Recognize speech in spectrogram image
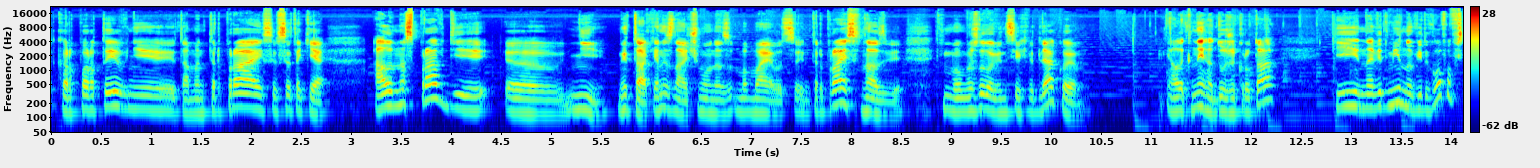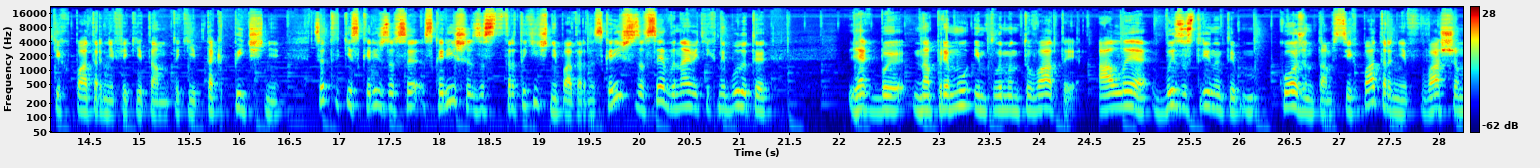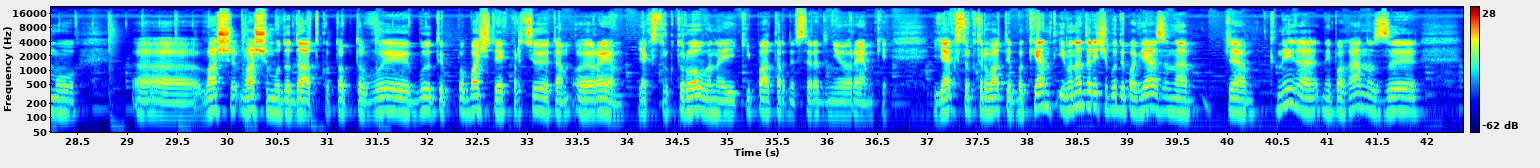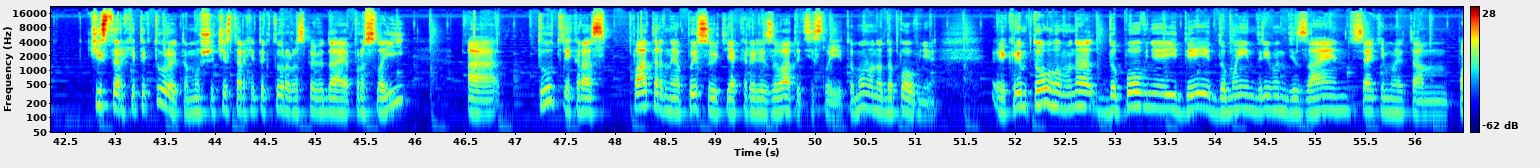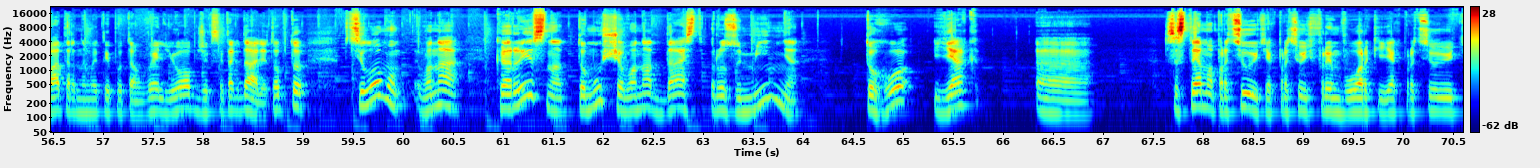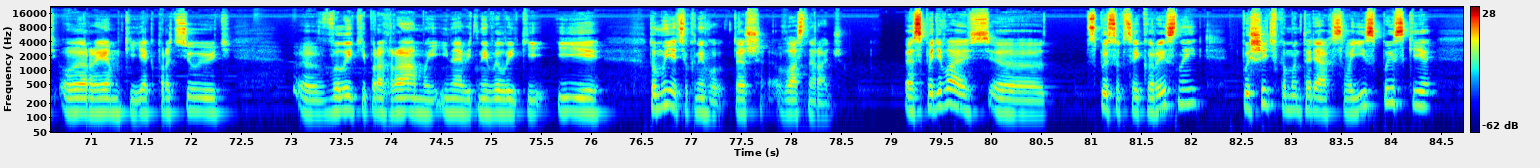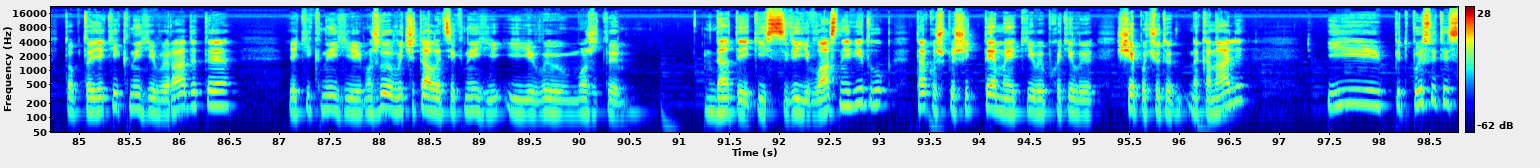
корпоративні, там, Enterprise і все таке. Але насправді е, ні, не так. Я не знаю, чому вона має оце Enterprise в назві. Можливо, він всіх відлякує. Але книга дуже крута. І на відміну від гофовських паттернів, які там такі тактичні, це такі, скоріш за все, скоріше за стратегічні паттерни. Скоріше за все, ви навіть їх не будете якби напряму імплементувати, але ви зустрінете кожен там з цих паттернів в вашому, е, ваш, вашому додатку. Тобто ви будете побачити, як працює там ORM, як структуровано, які паттерни всередині ORM, як структурувати бекенд. І вона, до речі, буде пов'язана ця книга непогано з чистою архітектурою, тому що чиста архітектура розповідає про слої, а тут якраз паттерни описують, як реалізувати ці слої, тому вона доповнює. Е, Крім того, вона доповнює ідеї domain driven design, всякими там паттернами, типу там value objects і так далі. Тобто, в цілому, вона корисна, тому що вона дасть розуміння того, як е, система працює, як працюють фреймворки, як працюють ORM, як працюють великі програми і навіть невеликі. І тому я цю книгу теж власне раджу. Е, Сподіваюсь, е, список цей корисний. Пишіть в коментарях свої списки, тобто, які книги ви радите, які книги, можливо, ви читали ці книги, і ви можете дати якийсь свій власний відгук. Також пишіть теми, які ви б хотіли ще почути на каналі. І підписуйтесь,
